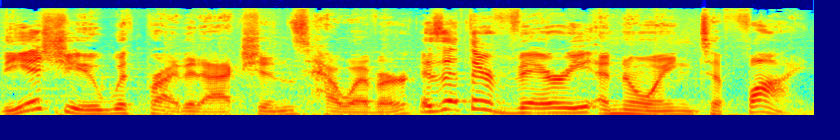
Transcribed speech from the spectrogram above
The issue with private actions, however, is that they're very annoying to find.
